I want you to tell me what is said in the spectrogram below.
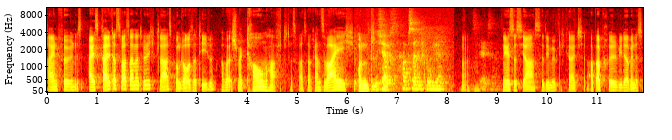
reinfüllen. Ist eiskalt das Wasser natürlich, klar, es kommt auch aus der Tiefe. Aber es schmeckt traumhaft, das Wasser. Ganz weich und. und ich habe es ja nicht probiert. Ja. Nächstes Jahr hast du die Möglichkeit, ab April wieder, wenn, es,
